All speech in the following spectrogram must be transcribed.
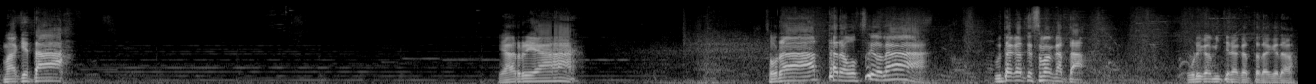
負けた。やるや。んそらあったら押すよな。疑ってすまんかった。俺が見てなかっただけだ。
